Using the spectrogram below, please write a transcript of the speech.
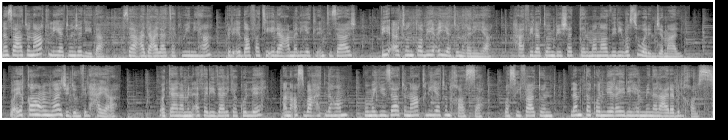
نزعة عقلية جديدة ساعد على تكوينها بالإضافة إلى عملية الامتزاج بيئة طبيعية غنية حافلة بشتى المناظر وصور الجمال. وإيقاع واجد في الحياة. وكان من أثر ذلك كله أن أصبحت لهم مميزات عقلية خاصة وصفات لم تكن لغيرهم من العرب الخلص.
